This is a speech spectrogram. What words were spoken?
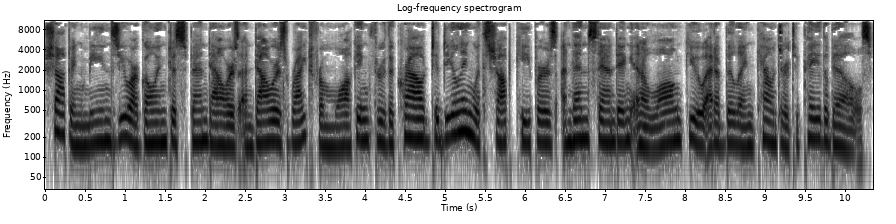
Shopping means you are going to spend hours and hours right from walking through the crowd to dealing with shopkeepers and then standing in a long queue at a billing counter to pay the bills.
